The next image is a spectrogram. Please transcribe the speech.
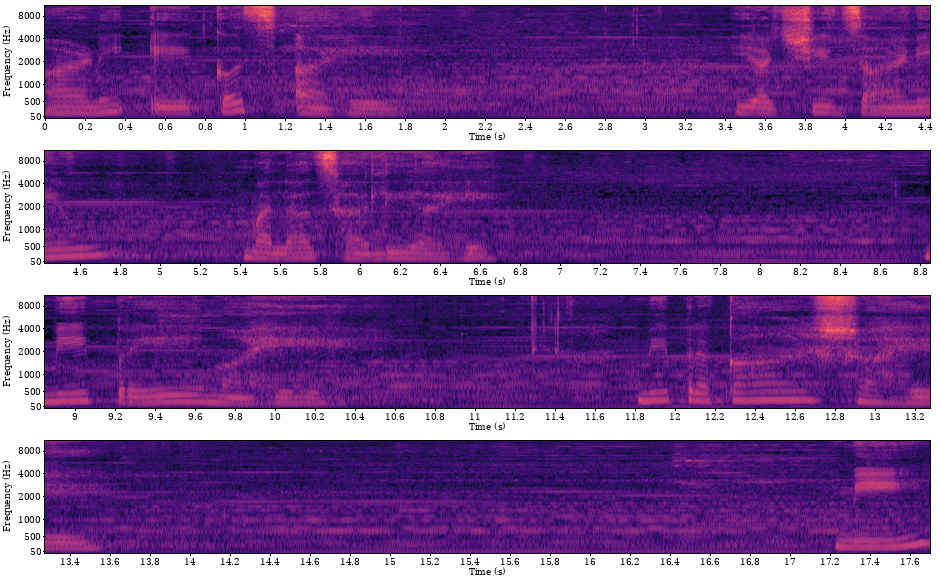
आणि एकच आहे. याची जाणीव मला झाली आहे. मी प्रेम आहे. मी प्रकाश आहे. मी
